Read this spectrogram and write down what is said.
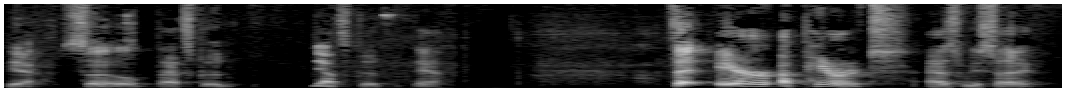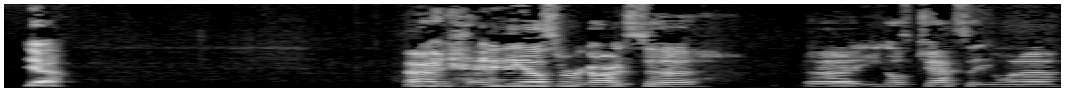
yeah, so that's good. Yeah, That's good. Yeah. The heir apparent, as we say. Yeah. All right. Anything else in regards to uh, Eagles Jets that you want to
